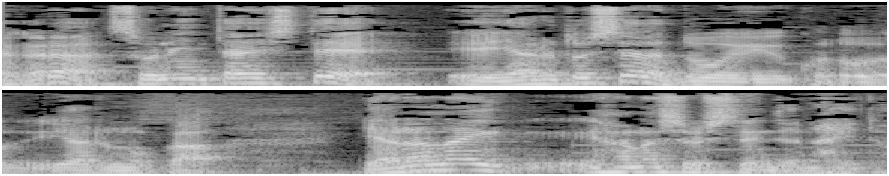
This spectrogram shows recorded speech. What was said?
だだから、それに対して、えーやるとしたらどういうことをやるのか、やらない話をしてんじゃないと。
